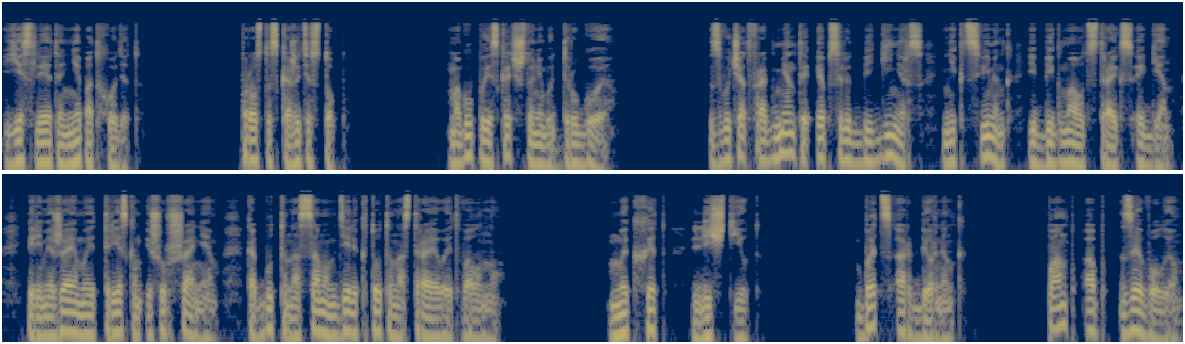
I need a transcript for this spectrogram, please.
Если это не подходит, просто скажите «стоп». Могу поискать что-нибудь другое. Звучат фрагменты Absolute Beginners, Nick Swimming и Big Mouth Strikes Again, перемежаемые треском и шуршанием, как будто на самом деле кто-то настраивает волну. Мэгхэт Личтьют. Bets are burning. Pump up the volume.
